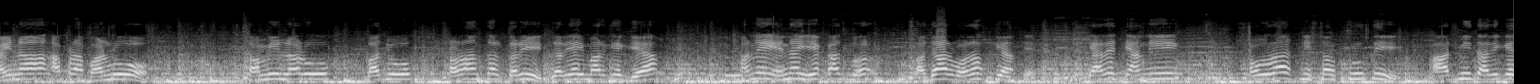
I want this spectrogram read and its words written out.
અહીંના આપણા ભાંડુઓ તમિલનાડુ બાજુ સ્થળાંતર કરી દરિયાઈ માર્ગે ગયા અને એના એકાદ હજાર વર્ષ ત્યાં છે. ત્યારે ત્યાંની સૌરાષ્ટ્રની સંસ્કૃતિ આજની તારીખે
